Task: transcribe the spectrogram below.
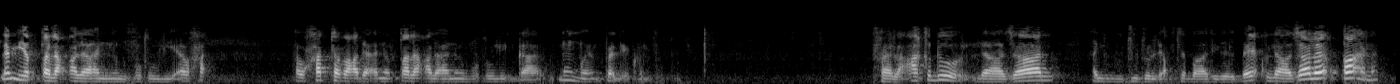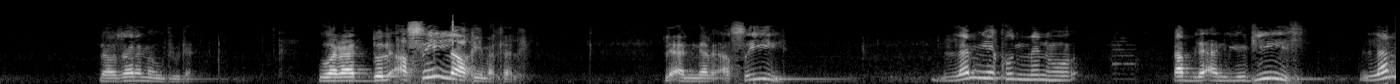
لم يطلع على أنه فضولي أو أو حتى بعد أن اطلع على أنه فضولي قال مو مهم فليكن فضولي فالعقد لا زال الوجود الاعتباري للبيع لا زال قائما لا زال موجودا. ورد الأصيل لا قيمة له لأن الأصيل لم يكن منه قبل أن يجيز لم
